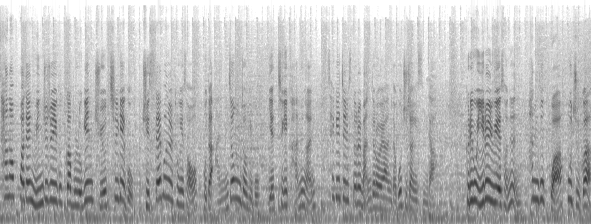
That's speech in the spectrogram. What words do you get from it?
산업화된 민주주의 국가 블록인 주요 7개국 G7을 통해서 보다 안정적이고 예측이 가능한 세계 질서를 만들어야 한다고 주장했습니다. 그리고 이를 위해서는 한국과 호주가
